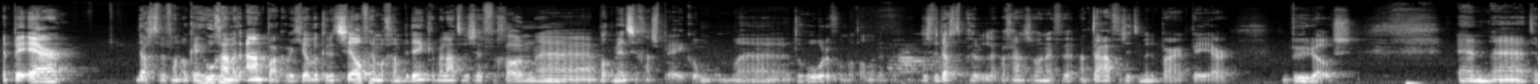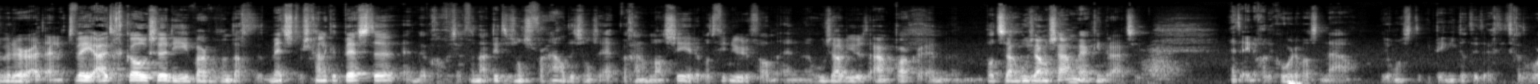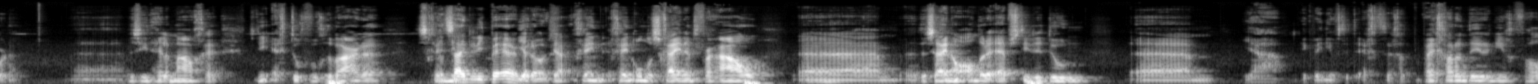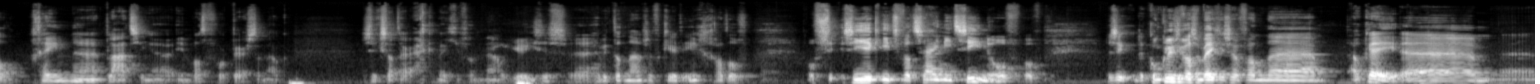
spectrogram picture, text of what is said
En PR dachten we van, oké, hoe gaan we het aanpakken? Weet je wel? We kunnen het zelf helemaal gaan bedenken, maar laten we eens even gewoon eh, wat mensen gaan spreken om, om eh, te horen van wat anderen doen. Dus we dachten, we gaan gewoon even aan tafel zitten met een paar PR-bureaus. En eh, toen hebben we er uiteindelijk twee uitgekozen, die, waar we van dachten, dat matcht waarschijnlijk het beste. En we hebben gewoon gezegd van, nou, dit is ons verhaal, dit is onze app, we gaan hem lanceren. Wat vinden jullie ervan? En hoe zouden jullie het aanpakken? En wat zou, hoe zou een samenwerking eruit zien? En het enige wat ik hoorde was, nou, jongens, ik denk niet dat dit echt iets gaat worden. Eh, we zien helemaal geen, het is niet echt toegevoegde waarde. Het is geen, Wat zeiden die ja, PR-bureaus? ja, geen, geen onderscheidend verhaal. Ehm, er zijn al andere apps die dit doen. Ehm, ja, ik weet niet of dit echt eh, gaat. Wij garanderen in ieder geval geen eh, plaatsingen in wat voor pers dan ook. Dus ik zat er eigenlijk een beetje van, nou jezus, heb ik dat nou zo verkeerd ingeschat? Of, of zie, zie ik iets wat zij niet zien? Of, of... Dus ik, de conclusie was een beetje zo van, oké, ehm, eh,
